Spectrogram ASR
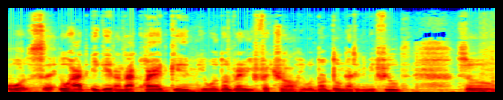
was uh, who had again another quiet game. He was not very effectual. He was not dominant in the midfield. So,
